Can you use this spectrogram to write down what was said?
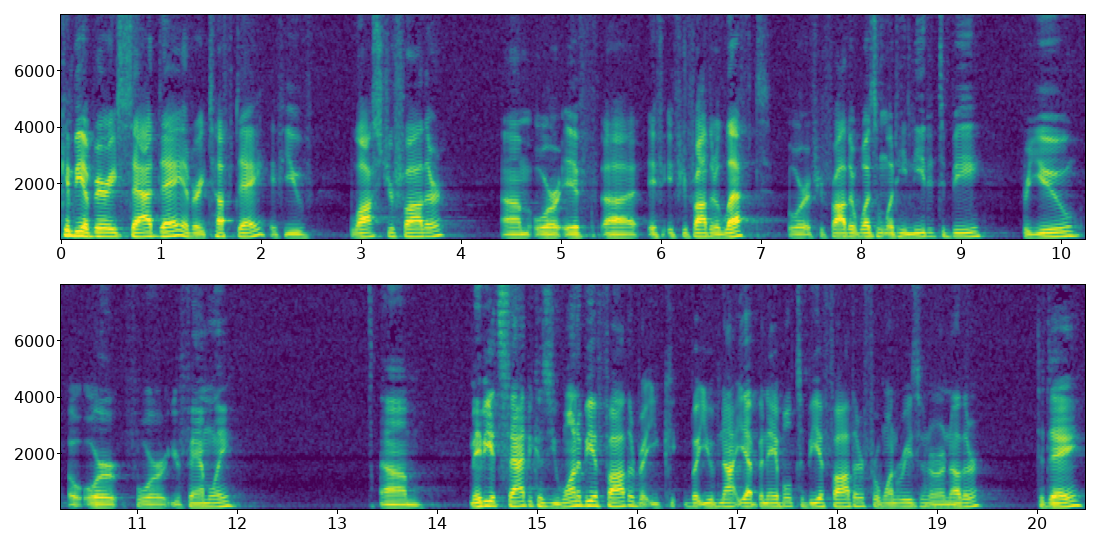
can be a very sad day, a very tough day if you've lost your father um, or if, uh, if, if your father left, or if your father wasn't what he needed to be for you or for your family. Um, maybe it's sad because you want to be a father, but you, but you have not yet been able to be a father for one reason or another today.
